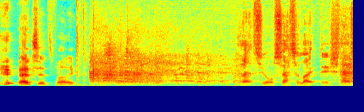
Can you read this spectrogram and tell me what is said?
That shit's funny. That's your satellite dish. That's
